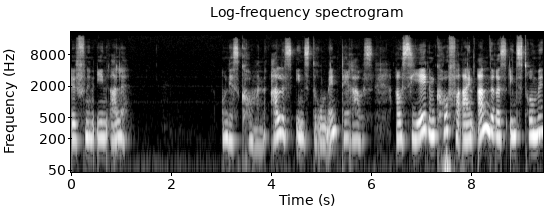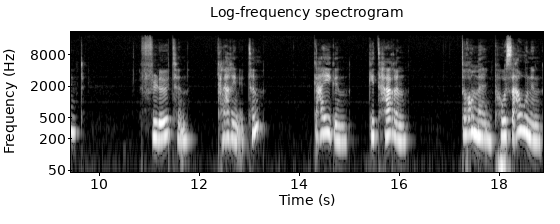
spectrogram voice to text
öffnen ihn alle. Und es kommen alles Instrumente raus, aus jedem Koffer ein anderes Instrument. Flöten, Klarinetten, Geigen, Gitarren, Trommeln, Posaunen,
